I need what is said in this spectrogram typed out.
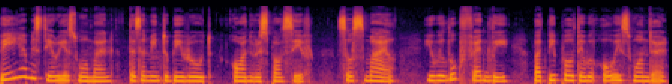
Being a mysterious woman doesn't mean to be rude or unresponsive. So smile, you will look friendly, but people they will always wonder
